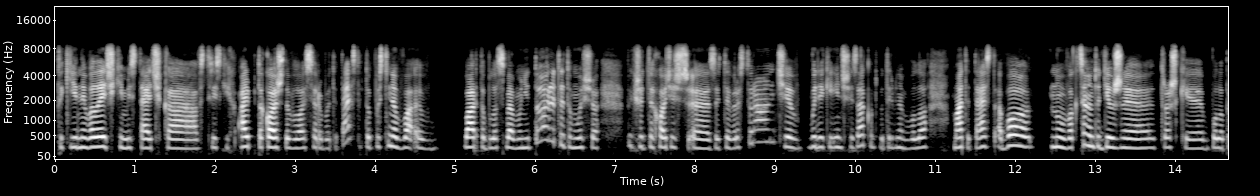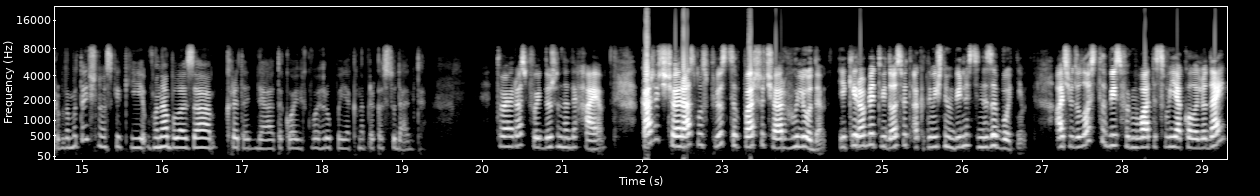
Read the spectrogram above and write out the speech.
такі невеличкі містечка австрійських Альп, також довелося робити тест. Тобто постійно варто було себе моніторити, тому що якщо ти хочеш е, зайти в ресторан чи в будь-який інший заклад, потрібно було мати тест. Або ну, вакцина тоді вже трошки було проблематично, оскільки вона була закрита для такої вікової групи, як, наприклад, студенти. Твоя розповідь дуже надихає. Кажуть, що Erasmus Plus – це в першу чергу люди, які роблять твій досвід академічної мобільності незабутнім. А чи вдалося тобі сформувати своє коло людей,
